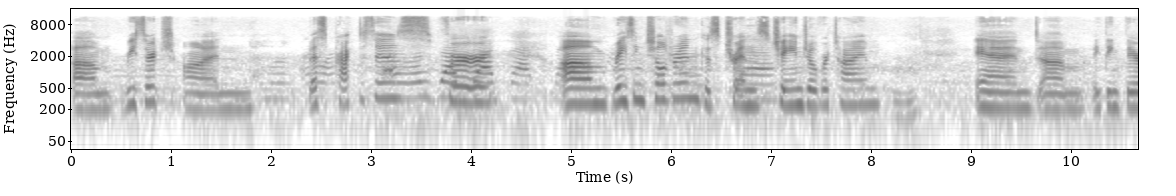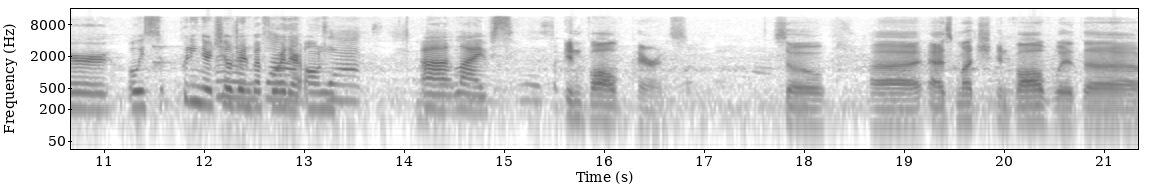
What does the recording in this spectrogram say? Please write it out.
um, research on best practices for um, raising children because trends change over time. And um, I think they're always putting their children before their own uh, lives. involved parents. So, uh, as much involved with uh,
